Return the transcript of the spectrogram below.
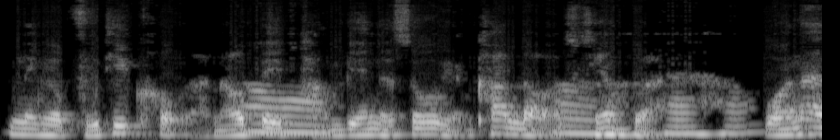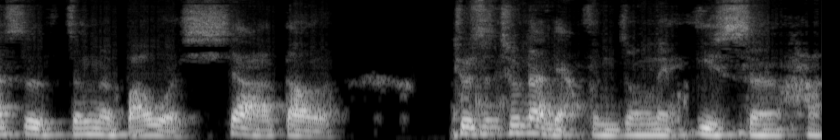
那个扶梯口了，然后被哦。旁边的售货员看到了，先回来。还好，哇，那是真的把我吓到了，就是就那两分钟内一身汗，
